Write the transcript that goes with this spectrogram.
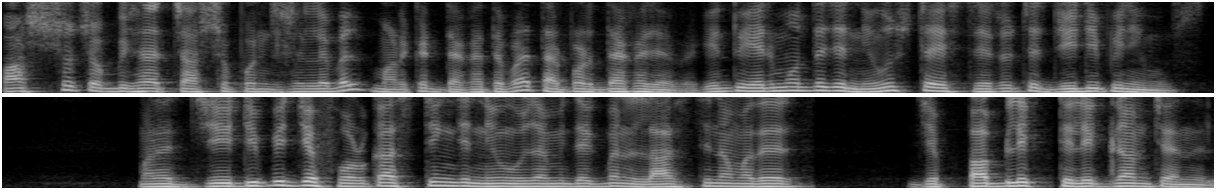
পাঁচশো চব্বিশ হাজার চারশো পঞ্চাশের লেভেল মার্কেট দেখাতে পারে, তারপর দেখা যাবে। কিন্তু এর মধ্যে যে নিউজটা এসছে, সেটা হচ্ছে জিডিপি নিউজ মানে জিডিপির যে ফোরকাস্টিং যে নিউজ আমি দেখবেন লাস্ট দিন আমাদের যে public Telegram channel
